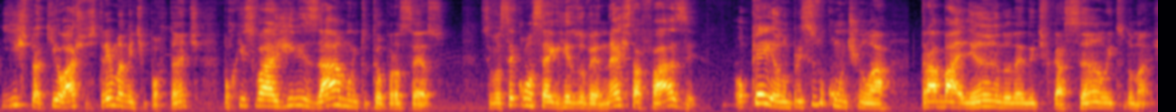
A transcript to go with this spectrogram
Isto aqui eu acho extremamente importante porque isso vai agilizar muito o teu processo. Se você consegue resolver nesta fase, ok, eu não preciso continuar trabalhando na identificação e tudo mais.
